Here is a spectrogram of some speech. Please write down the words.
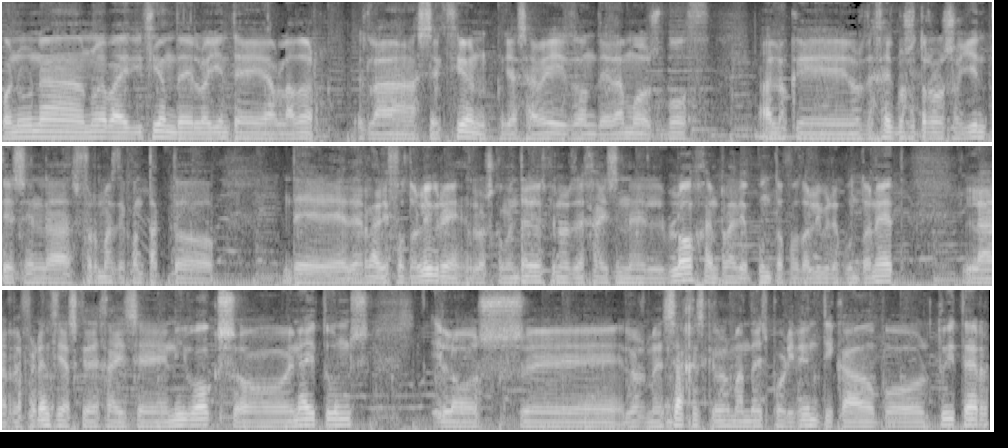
con una nueva edición del Oyente Hablador. Es la sección, ya sabéis, donde damos voz lo que nos dejáis vosotros los oyentes en las formas de contacto de, de Radio Fotolibre, los comentarios que nos dejáis en el blog, en radio.fotolibre.net, las referencias que dejáis en iVoox o en iTunes, los, eh, los mensajes que nos mandáis por idéntica o por Twitter.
